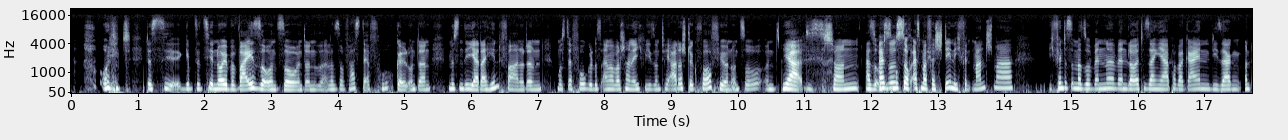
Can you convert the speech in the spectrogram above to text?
und das gibt jetzt hier neue Beweise und so und dann alles so fast der Vogel und dann müssen die ja da hinfahren und dann muss der Vogel das einmal wahrscheinlich wie so ein Theaterstück vorführen und so und ja, das ist schon, also, also das musst du auch erstmal verstehen. Ich finde manchmal ich finde es immer so, wenn, ne, wenn Leute sagen, ja, Papageien, die sagen, und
